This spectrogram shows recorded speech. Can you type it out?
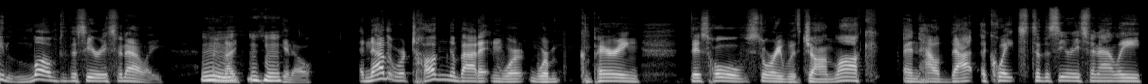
I loved the series finale. And I- Mhm. you know and now that we're talking about it and we're we're comparing this whole story with john locke and how that equates to the series finale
